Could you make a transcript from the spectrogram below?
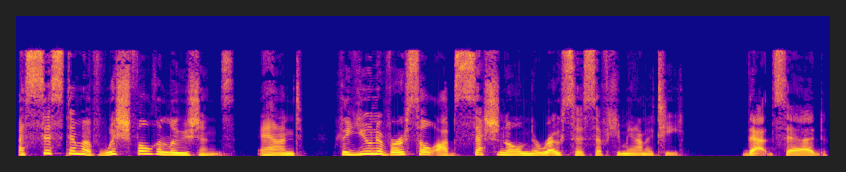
a system of wishful illusions and the universal obsessional neurosis of humanity. That said,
